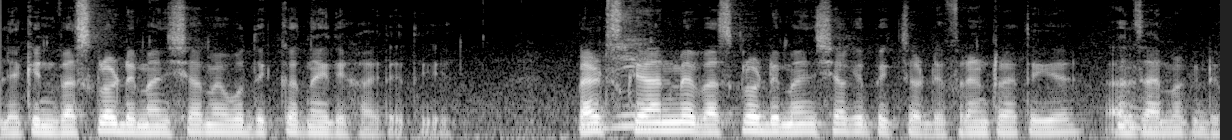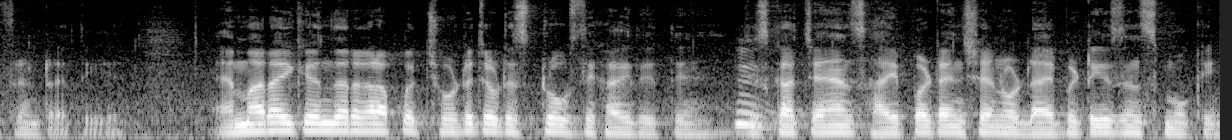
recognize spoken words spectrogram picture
लेकिन वेस्कुलर डिमेंशिया में वो दिक्कत नहीं दिखाई देती है पेट स्कैन में वेस्कुलर डिमेंशिया की पिक्चर डिफरेंट रहती है एल्जाइमर हम्म। की डिफरेंट रहती है एमआरआई के अंदर अगर आपको छोटे छोटे स्ट्रोक्स दिखाई देते हैं हम्म। जिसका चांस हाइपरटेंशन और डायबिटीज़ एंड स्मोकिंग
